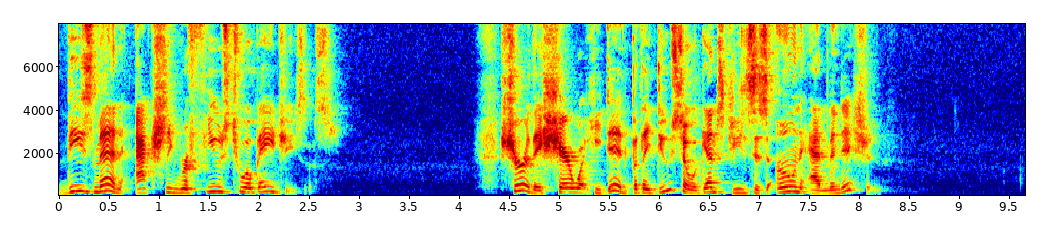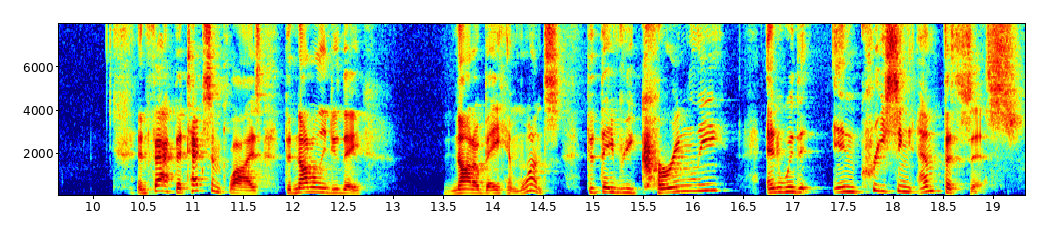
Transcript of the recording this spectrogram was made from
These men actually refuse to obey Jesus. Sure, they share what he did, but they do so against Jesus' own admonition. In fact, the text implies that not only do they not obey him once, that they recurringly and with increasing emphasis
